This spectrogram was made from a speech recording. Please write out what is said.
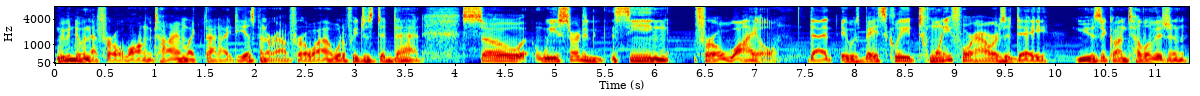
We've been doing that for a long time. Like that idea's been around for a while. What if we just did that? So we started seeing for a while that it was basically 24 hours a day music on television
